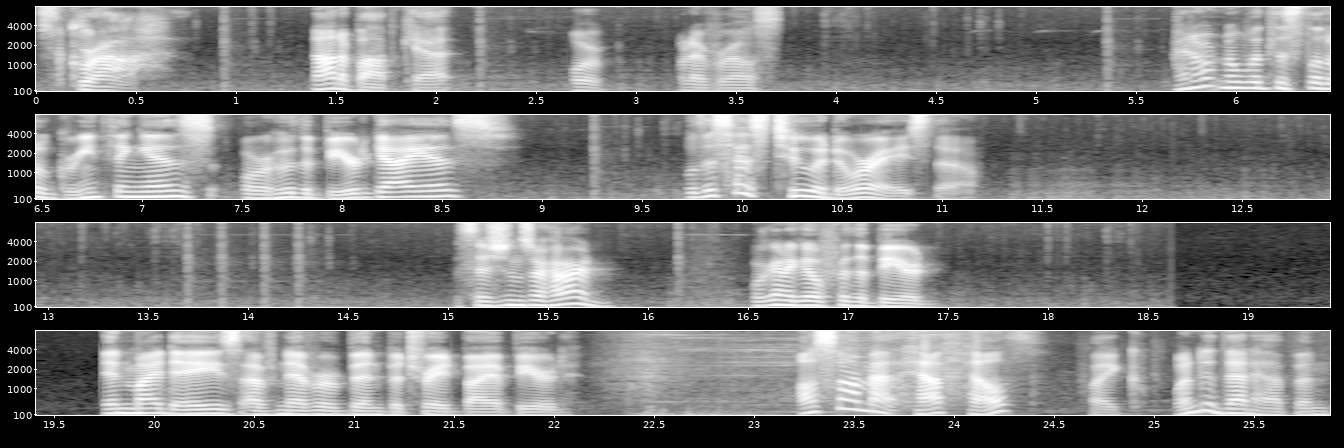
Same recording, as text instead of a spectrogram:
Skra, not a bobcat, or whatever else. I don't know what this little green thing is, or who the beard guy is. Well, this has two Adores, though. Decisions are hard. We're gonna go for the beard. In my days, I've never been betrayed by a beard. Also, I'm at half health. Like, when did that happen?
